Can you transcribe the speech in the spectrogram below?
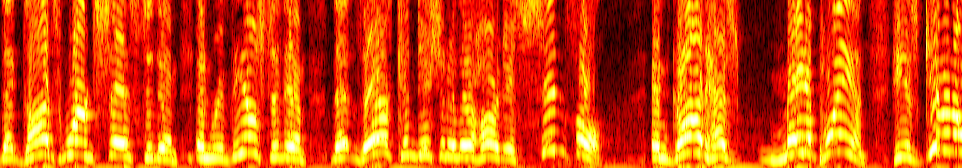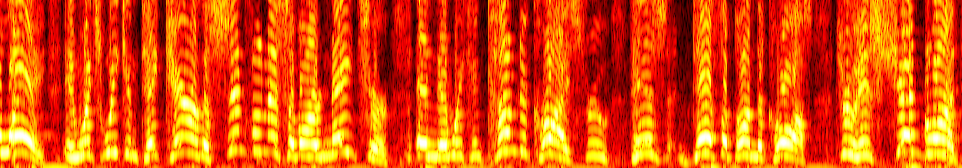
that God's word says to them and reveals to them that their condition of their heart is sinful. And God has made a plan. He has given a way in which we can take care of the sinfulness of our nature and that we can come to Christ through His death upon the cross, through His shed blood,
